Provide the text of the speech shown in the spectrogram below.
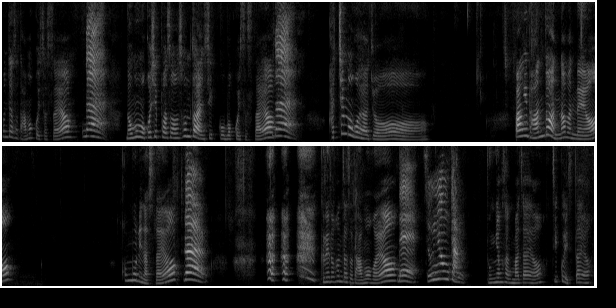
혼자서 다 먹고 있었어요? 네. 너무 먹고 싶어서 손도 안 씻고 먹고 있었어요? 네. 같이 먹어야죠. 빵이 반도 안 남았네요. 콧물이 났어요? 네. 그래도 혼자서 다 먹어요? 네. 동영상. 동영상 맞아요. 찍고 있어요.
